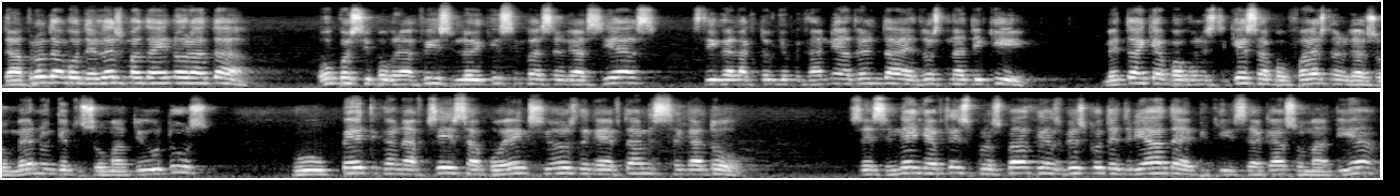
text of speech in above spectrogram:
Τα πρώτα αποτελέσματα είναι ορατά, όπως η υπογραφή συλλογικής σύμβασης εργασίας στη γαλακτοβιομηχανία Δέλτα εδώ στην Αττική, μετά και από αγωνιστικέ αποφάσεις των εργαζομένων και του σωματείου τους, που πέτυχαν αυξήσεις από 6 έως 17,5%. Σε συνέχεια αυτής της προσπάθειας βρίσκονται 30 επιχειρησιακά σωματεία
